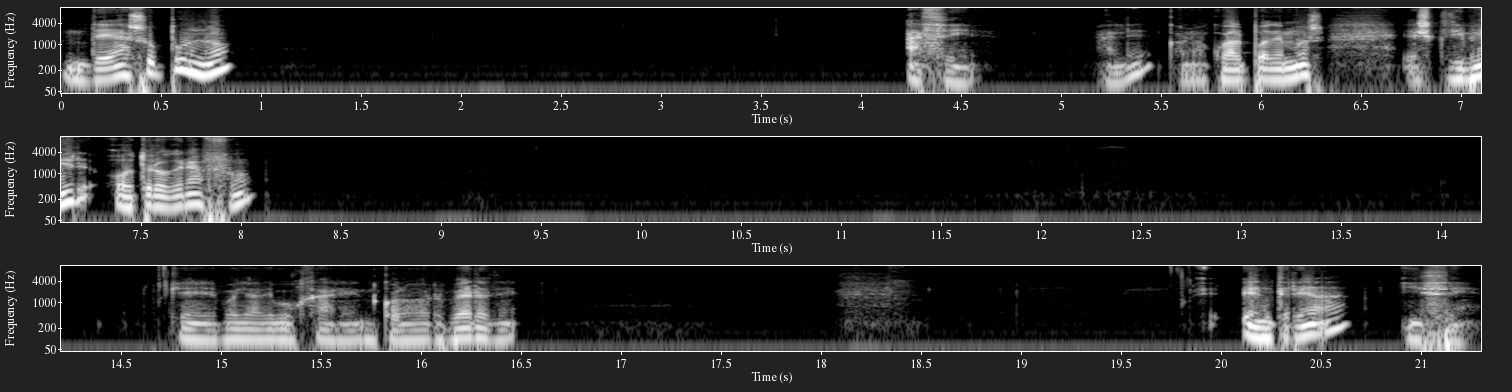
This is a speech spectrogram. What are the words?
de A sub 1 a C. ¿vale? Con lo cual podemos escribir otro grafo que voy a dibujar en color verde entre A y C.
